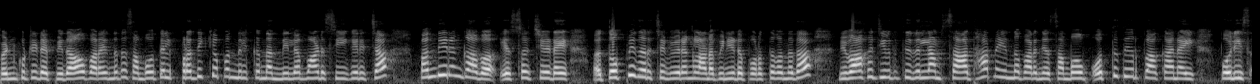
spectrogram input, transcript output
പെൺകുട്ടിയുടെ പിതാവ് പറയുന്നത്. സംഭവത്തിൽ പ്രതിക്കൊപ്പം നിൽക്കുന്ന നിലപാട് സ്വീകരിച്ച പന്തീരങ്കാവ് എസ് എച്ച്യുടെ തൊപ്പി തെറിച്ച വിവരങ്ങളാണ് പിന്നീട് പുറത്തു വന്നത്. വിവാഹ ജീവിതത്തിൽ ഇതെല്ലാം സാധാരണ എന്ന് പറഞ്ഞ സംഭവം ഒത്തുതീർപ്പാക്കാനായി പോലീസ്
